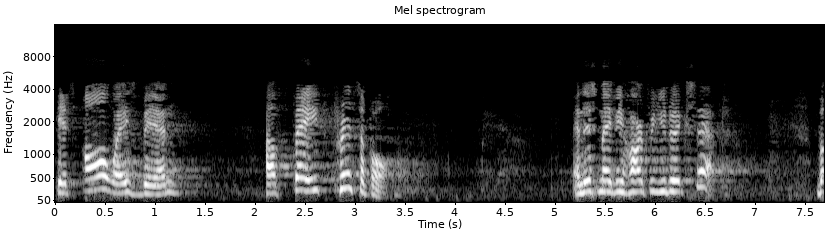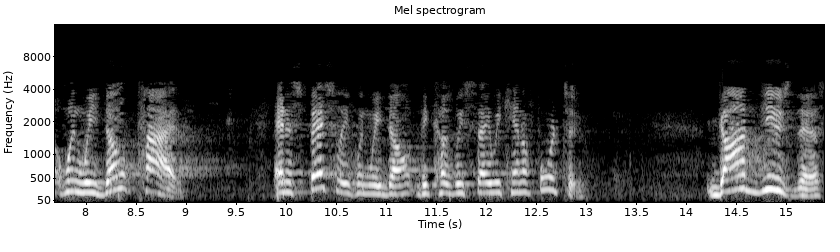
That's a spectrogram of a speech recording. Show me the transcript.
It's always been a faith principle. And this may be hard for you to accept. But when we don't tithe, and especially when we don't because we say we can't afford to, God views this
